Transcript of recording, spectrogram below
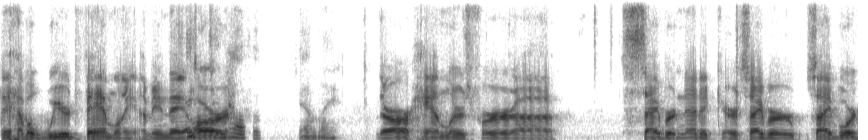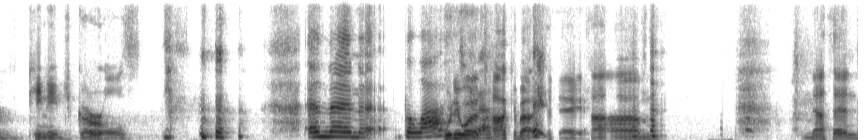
they have a weird family. I mean, they, They are have a family. there are handlers for uh, cybernetic or cyber cyborg teenage girls. And then the last. What do you want to ep- talk about today? Um, nothing.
